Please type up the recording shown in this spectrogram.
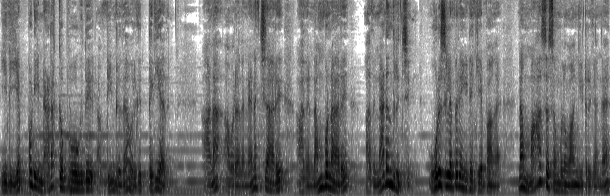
இது எப்படி நடக்க போகுது அப்படின்றது அவருக்கு தெரியாது. ஆனால் அவர் அதை நினச்சாரு அதை நம்பினார் அது நடந்துருச்சு. ஒரு சில பேர் என்கிட்ட கேட்பாங்க நான் மாத சம்பளம் வாங்கிட்டு இருக்கேங்க.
